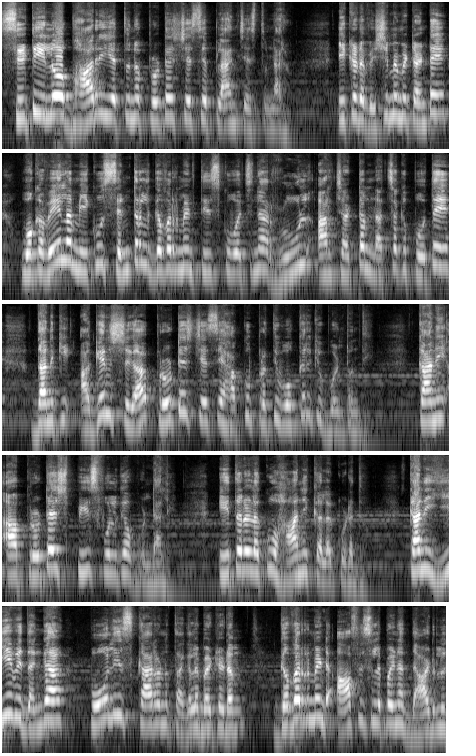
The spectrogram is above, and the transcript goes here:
సిటీలో భారీ ఎత్తున ప్రొటెస్ట్ చేసే ప్లాన్ చేస్తున్నారు. ఇక్కడ విషయం ఏమిటంటే ఒకవేళ మీకు సెంట్రల్ గవర్నమెంట్ తీసుకువచ్చిన రూల్ ఆర్ చట్టం నచ్చకపోతే దానికి అగెన్స్ట్గా ప్రొటెస్ట్ చేసే హక్కు ప్రతి ఒక్కరికి ఉంటుంది. కానీ ఆ ప్రొటెస్ట్ పీస్ఫుల్గా ఉండాలి. ఇతరులకు హాని కలగకూడదు. కానీ ఈ విధంగా పోలీస్ కారును తగలబెట్టడం గవర్నమెంట్ ఆఫీసులపైన దాడులు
